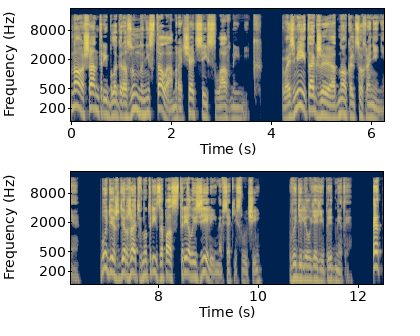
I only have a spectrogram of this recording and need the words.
Но Шантри благоразумно не стала омрачать сей славный миг. «Возьми также одно кольцо хранения. Будешь держать внутри запас стрел и зелий на всякий случай». Выделил я ей предметы. «Эд,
